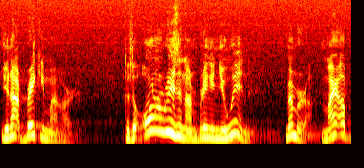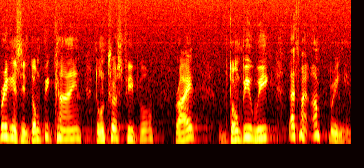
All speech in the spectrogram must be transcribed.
you're not breaking my heart. Because the only reason I'm bringing you in, remember, my upbringing is don't be kind, don't trust people, right? Don't be weak. That's my upbringing.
